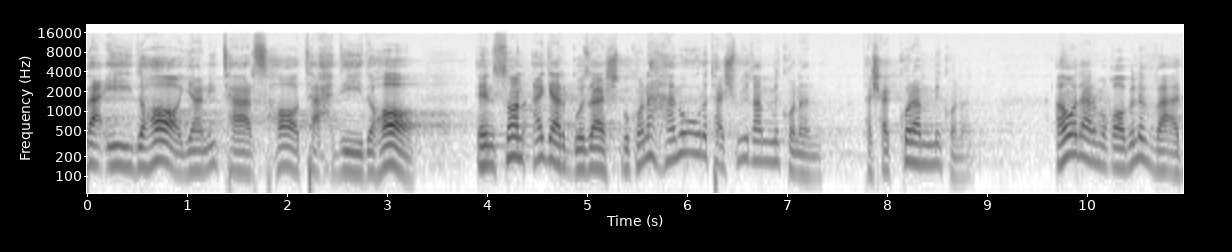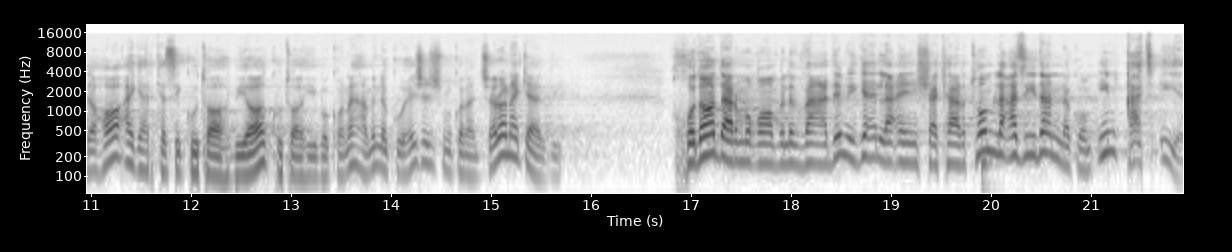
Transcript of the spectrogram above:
وعیدها یعنی ترسها تهدیدها انسان اگر گذشت بکنه همه او رو تشویقم می‌کنن تشکرم می‌کنن. اما در مقابل وعده ها اگر کسی کوتاه بیاد کوتاهی بکنه همه نکوهشش می‌کنن. چرا نکردی؟ خدا در مقابل وعده میگه لئن شکرتم لعزیدن نکم این قطعیه.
